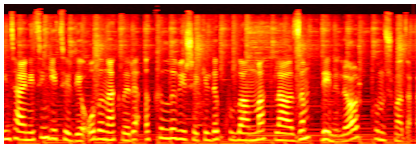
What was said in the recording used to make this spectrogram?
İnternetin getirdiği olanakları akıllı bir şekilde kullanmak lazım deniliyor konuşmada.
